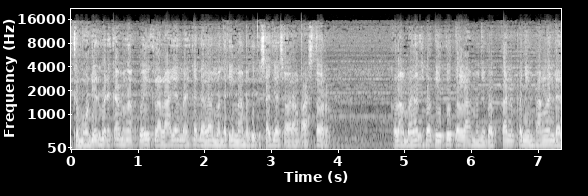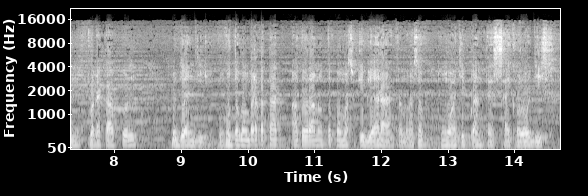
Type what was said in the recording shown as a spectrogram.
Kemudian mereka mengakui kelalaian mereka dalam menerima begitu saja seorang pastor. Kelambanan seperti itu telah menyebabkan penyimpangan dan mereka pun berjanji untuk memperketat aturan untuk memasuki biara termasuk mewajibkan tes psikologis.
